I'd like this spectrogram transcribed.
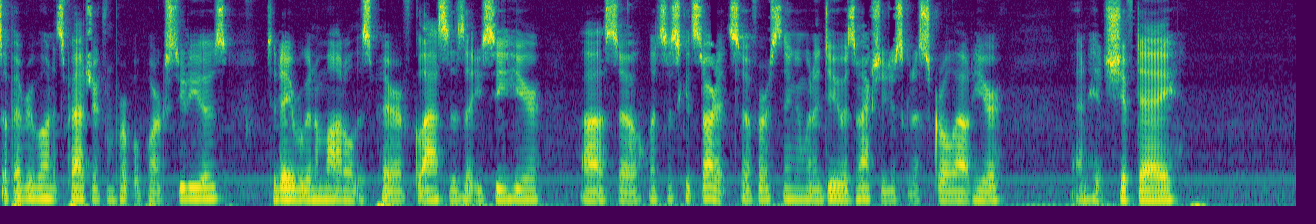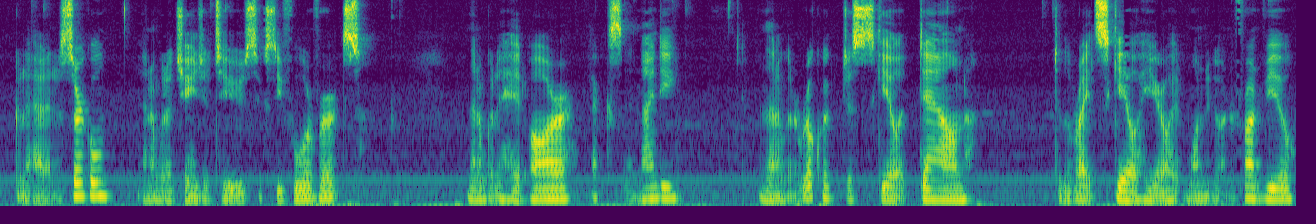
What's up everyone, it's Patrick from Purple Park Studios. Today we're going to model this pair of glasses that you see here. Uh, so let's just get started. So first thing I'm going to do is I'm actually just going to scroll out here and hit Shift A. I'm going to add in a circle and I'm going to change it to 64 verts. Then I'm going to hit R, X, and 90. And then I'm going to real quick just scale it down to the right scale here. I'll hit 1 to go into front view.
